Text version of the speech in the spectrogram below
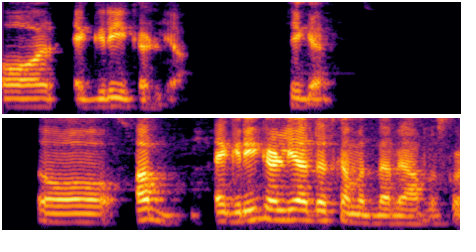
और एग्री कर लिया। ठीक है? तो अब एग्री कर लिया तो इसका मतलब है आप उसको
